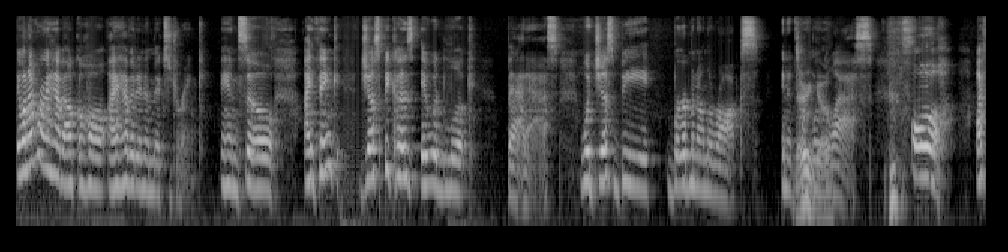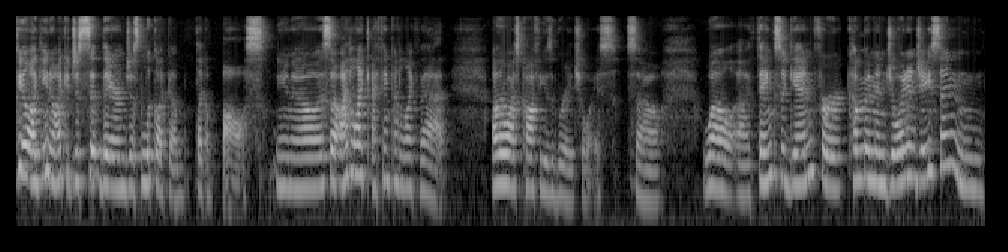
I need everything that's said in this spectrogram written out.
whenever I have alcohol, I have it in a mixed drink. And so I think just because it would look badass would just be bourbon on the rocks in a tumbler glass. oh, I feel like you know I could just sit there and just look like a like a boss, you know. So I'd like I think I'd like that. Otherwise, coffee is a great choice. So, well, uh, thanks again for coming and joining, Jason.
